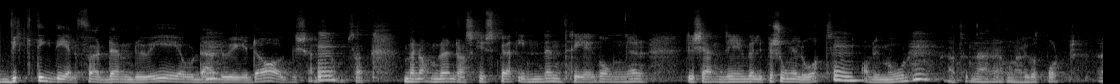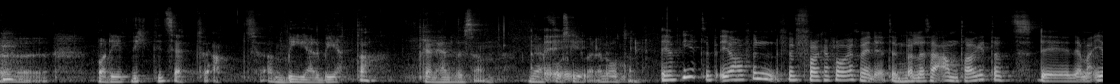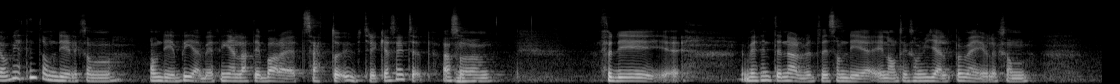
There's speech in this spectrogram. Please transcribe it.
viktig del för den du är och där du är idag. Känns som. Så att, men om du ändå har spelat in den tre gånger. Det, känns, det är en väldigt personlig låt av din mor att, när hon hade gått bort. Uh, var det ett viktigt sätt att, att bearbeta den händelsen med att få skriva den låten? jag vet typ, jag har för, för folk har frågat mig det typ, eller så här, antagit att det är det. Men jag vet inte om det är liksom om det är bearbetning eller att det är bara ett sätt att uttrycka sig typ. Alltså, För det jag vet inte nödvändigtvis om det är någonting som hjälper mig att liksom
